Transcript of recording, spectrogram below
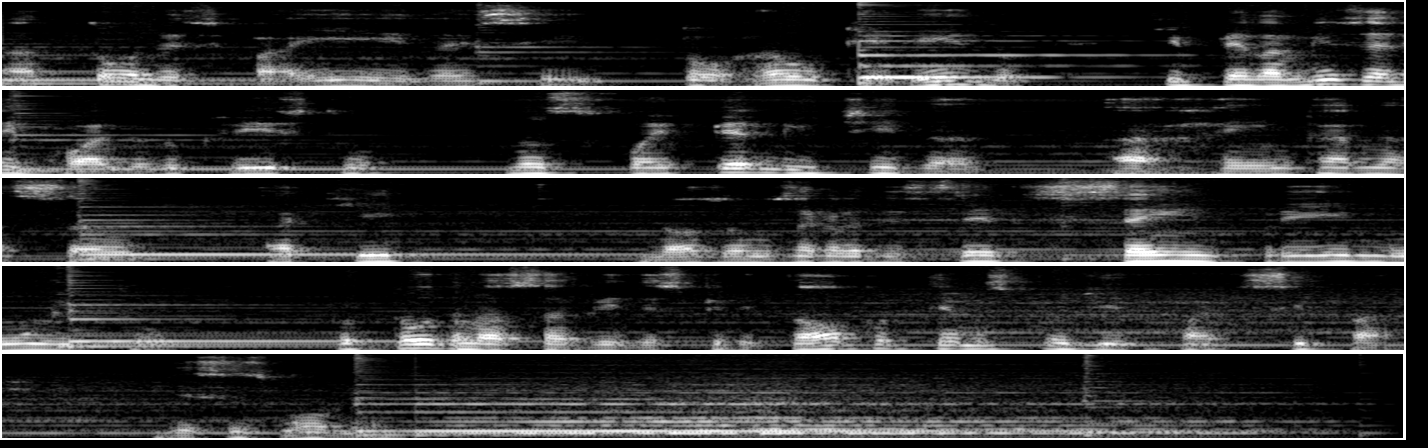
a todo esse país, a esse torrão querido, que pela misericórdia do Cristo nos foi permitida a reencarnação aqui, nós vamos agradecer sempre e muito por toda a nossa vida espiritual, por termos podido participar. desses momentos.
